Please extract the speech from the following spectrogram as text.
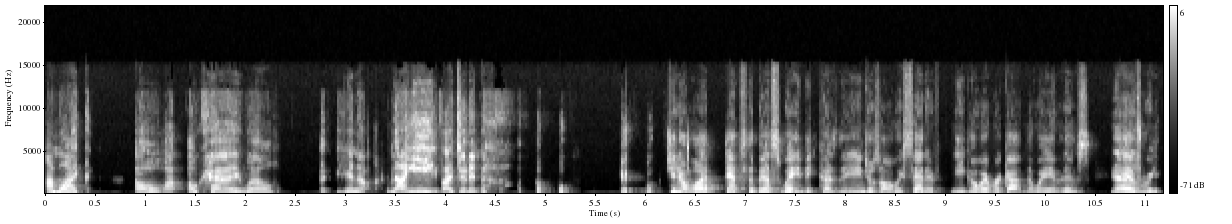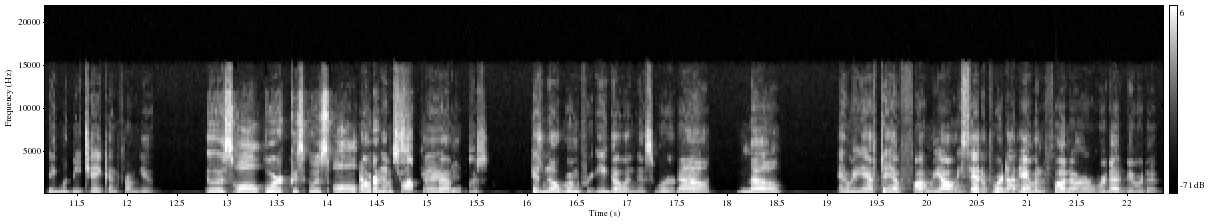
I'm like, oh, uh, okay, well, you know, naive. I didn't know. you know what? That's the best way because the angels always said if ego ever got in the way of this, yes. everything would be taken from you. It was all orchest. It was all That's what I'm talking about. There's, there's no room for ego in this work. No, right? no. And we have to have fun. We always said if we're not having fun, or we're not doing it.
